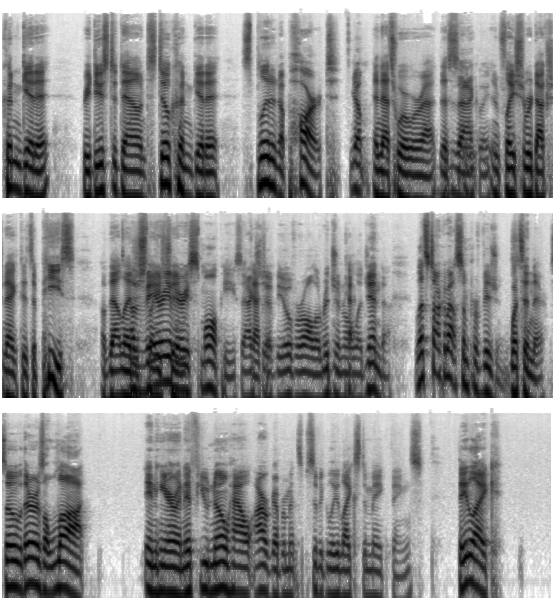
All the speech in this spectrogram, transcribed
couldn't get it, reduced it down, still couldn't get it, split it apart. Yep. And that's where we're at. This Exactly. Inflation Reduction Act is a piece of that legislation. A very, very small piece, actually, Gotcha. of the overall original agenda. Let's talk about some provisions. What's in there? So there is a lot in here, and if you know how our government specifically likes to make things, they like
